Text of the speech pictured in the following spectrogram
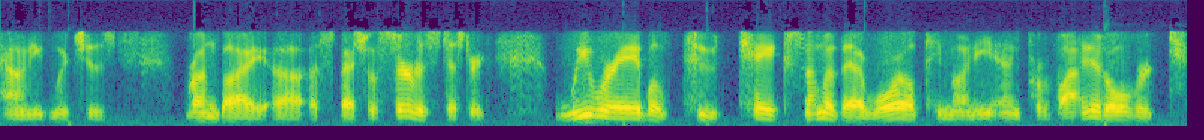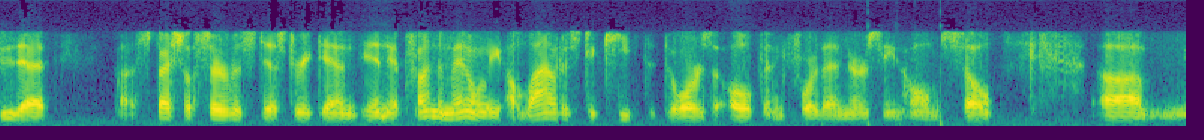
County, which is run by uh, a special service district. We were able to take some of that royalty money and provide it over to that uh, special service district, and, and it fundamentally allowed us to keep the doors open for that nursing home. So um,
